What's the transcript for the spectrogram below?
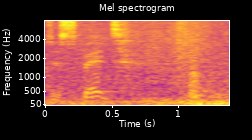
To spend. spent.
